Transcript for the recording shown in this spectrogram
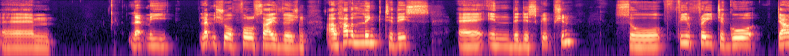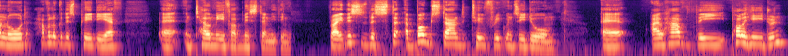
Um, let me let me show a full size version. I'll have a link to this uh, in the description. So feel free to go download, have a look at this PDF uh, and tell me if I've missed anything. Right, this is the a bog standard 2 frequency dome. Uh, I'll have the polyhedron,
